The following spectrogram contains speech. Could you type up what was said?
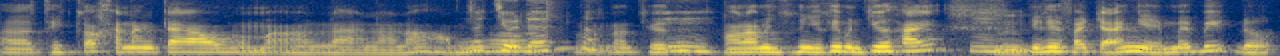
à, thì có khả năng cao mà là là nó không Nó chưa đến. nó, nó chưa Ừ. hoặc là mình, nhiều khi mình chưa thấy. Ừ. Nhiều khi phải trải nghiệm mới biết được.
